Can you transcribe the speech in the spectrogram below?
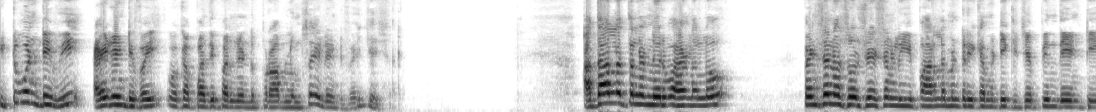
ఇటువంటివి ఐడెంటిఫై ఒక పది పన్నెండు ప్రాబ్లమ్స్ ఐడెంటిఫై చేశారు. అదాలతుల నిర్వహణలో పెన్షన్ అసోసియేషన్లు ఈ పార్లమెంటరీ కమిటీకి చెప్పింది ఏంటి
